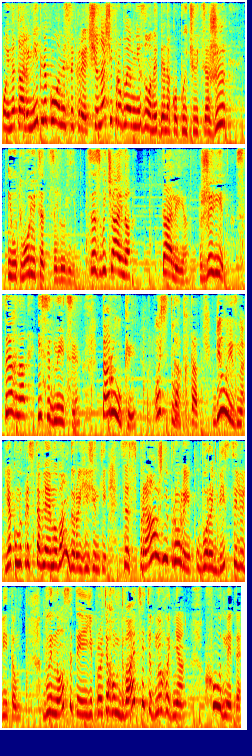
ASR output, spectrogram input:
Ой, Наталю, ні для кого не секрет, що наші проблемні зони, де накопичується жир і утворюється целюліт. Це звичайно талія, живіт, стегна і сідниці. Та руки. Ось тут. Так, так. Білизна, яку ми представляємо вам, дорогі жінки, це справжній прорив у боротьбі з целюлітом. Ви носите її протягом 21 дня. Худнете,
